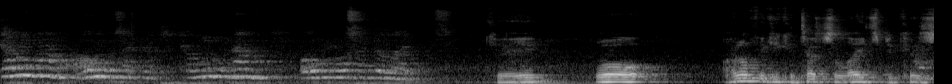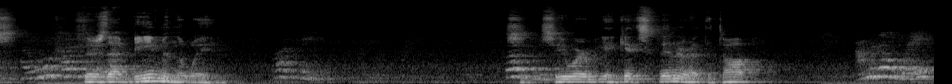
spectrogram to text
Tell me when I'm almost at the. Tell me when I'm almost at the lights. Okay. Well, I don't think you can touch the lights because I won't touch there's that beam in the way. What me? See, where it gets thinner at the top? I'm gonna wait.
